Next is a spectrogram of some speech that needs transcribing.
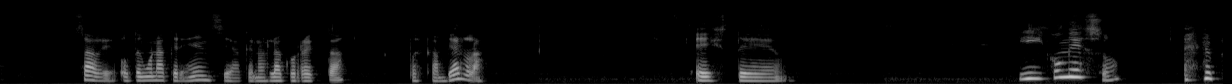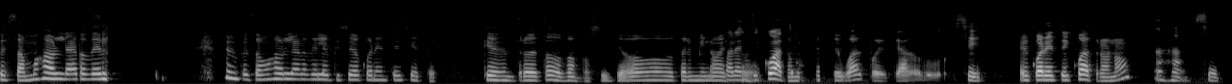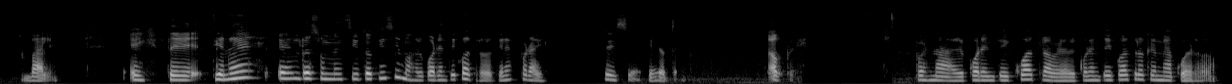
¿sabes? O tengo una creencia que no es la correcta, pues cambiarla. Este, y con eso empezamos a hablar del empezamos a hablar del episodio 47, que dentro de todo, vamos, si yo termino esto, 44. igual, pues ya lo dudo. Sí, el 44, ¿no? Ajá, sí. Vale. Este, ¿tienes el resumencito que hicimos, el 44? ¿Lo tienes por ahí? Sí, sí, aquí lo tengo. Ok. Pues nada, el 44, a ver, el 44 que me acuerdo.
